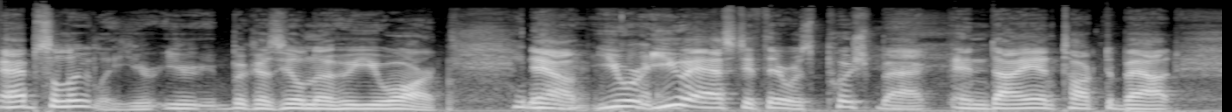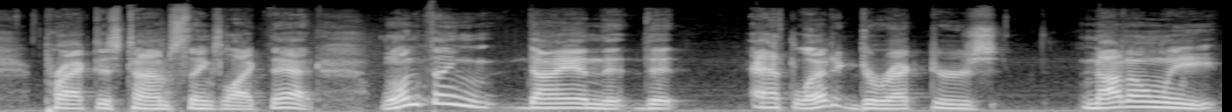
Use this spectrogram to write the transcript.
absolutely, you're, you're, because he'll know who you are. now, better. you were you asked if there was pushback, and Diane talked about practice times, things like that. One thing, Diane, that that athletic directors, not only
